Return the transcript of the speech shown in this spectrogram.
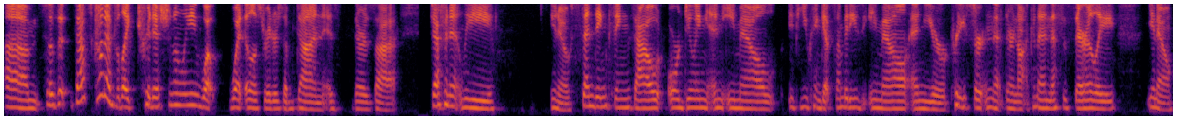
Um so that that's kind of like traditionally what what illustrators have done is there's uh definitely you know sending things out or doing an email. If you can get somebody's email and you're pretty certain that they're not going to necessarily you know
